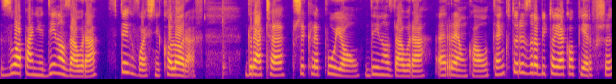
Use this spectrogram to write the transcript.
złapanie dinozaura w tych właśnie kolorach. Gracze przyklepują dinozaura ręką. Ten, który zrobi to jako pierwszy,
